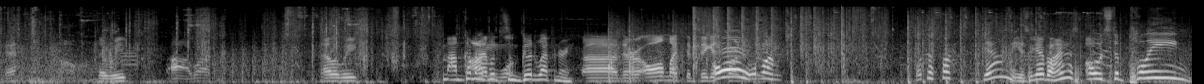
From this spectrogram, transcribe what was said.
Okay. They're weak. Ah, what? Hella weak. I'm coming up I'm with some good weaponry. Uh, they're all like the biggest. Oh, part hold on. What the fuck? Down me. Is the guy behind us? Oh, it's the plane.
